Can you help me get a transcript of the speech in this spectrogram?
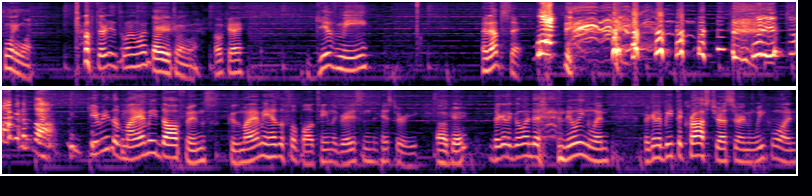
twenty-one. 30 to 21. Thirty to twenty-one. Okay. Give me an upset. What? what are you talking about? Give me the Miami Dolphins because Miami has a football team, the greatest in history. Okay. They're gonna go into New England. They're gonna beat the crossdresser in Week One,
